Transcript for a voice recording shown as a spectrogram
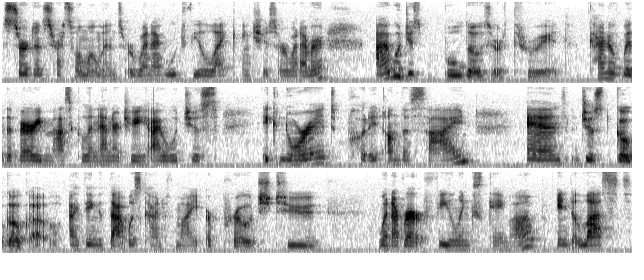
certain stressful moments or when I would feel like anxious or whatever, I would just bulldozer through it. Kind of with a very masculine energy. I would just ignore it, put it on the side and just go go go. I think that was kind of my approach to whenever feelings came up. In the last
